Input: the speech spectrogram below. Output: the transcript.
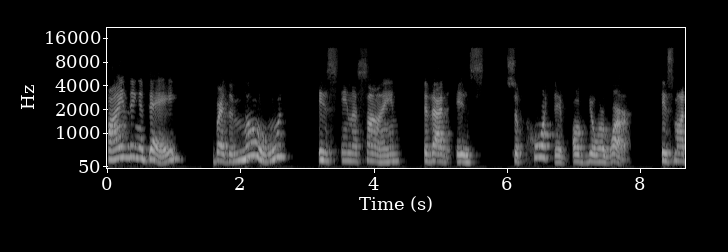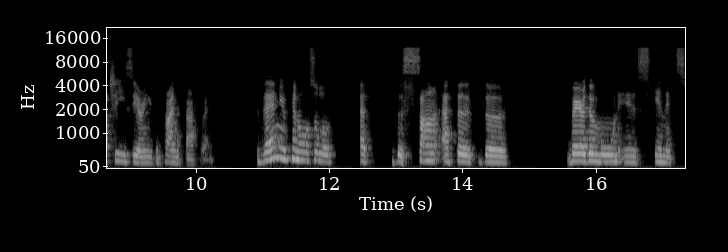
finding a day where the moon is in a sign that is supportive of your work is much easier and you can time it that way. Then you can also look at the sun, at the, the where the moon is in its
